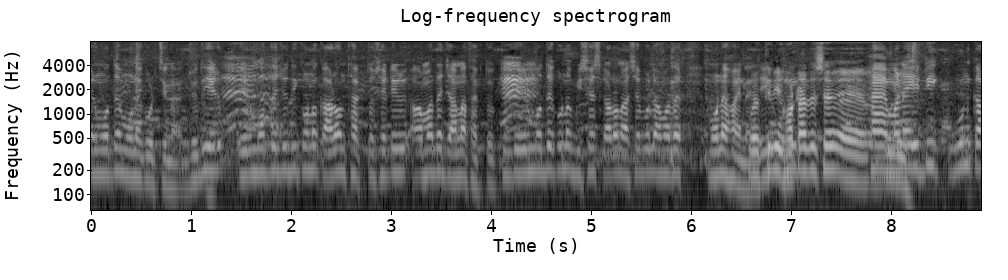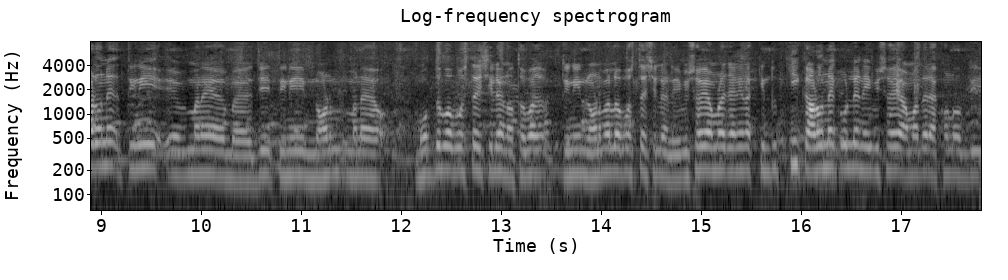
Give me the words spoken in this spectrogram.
এর মধ্যে মনে করছি না। যদি এর এর মধ্যে যদি কোনো কারণ থাকতো সেটি আমাদের জানা থাকতো। কিন্তু এর মধ্যে কোনো বিশেষ কারণ আছে বলে আমাদের মনে হয় না। মানে তিনি হঠাৎ এসে হ্যাঁ মানে এটি কোন কারণে তিনি মানে যে তিনি নর্ম মানে মধ্যম অবস্থায় ছিলেন অথবা তিনি নর্মাল অবস্থায় ছিলেন এই বিষয়ে আমরা জানি না। কিন্তু কি কারণে করলেন এই বিষয়ে আমাদের এখনও অবধি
